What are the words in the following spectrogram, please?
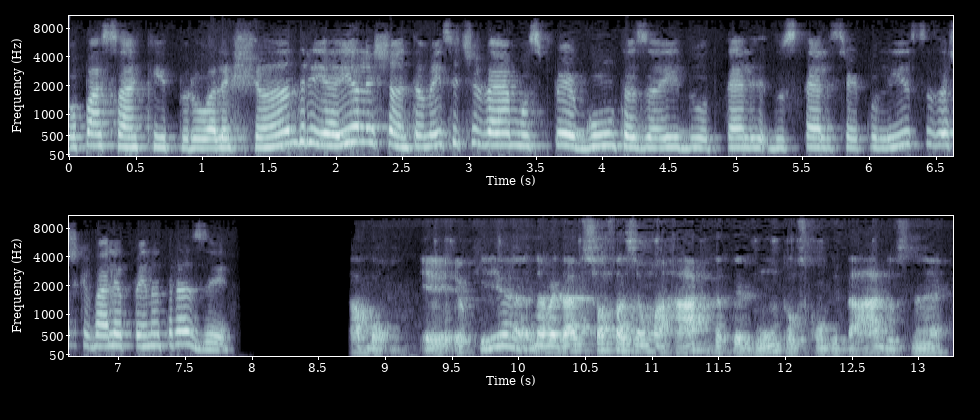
Vou passar aqui para o Alexandre. E aí, Alexandre, também se tivermos perguntas aí do tele, dos telecirculistas, acho que vale a pena trazer. Tá bom. É, eu queria, na verdade, só fazer uma rápida pergunta aos convidados, né?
